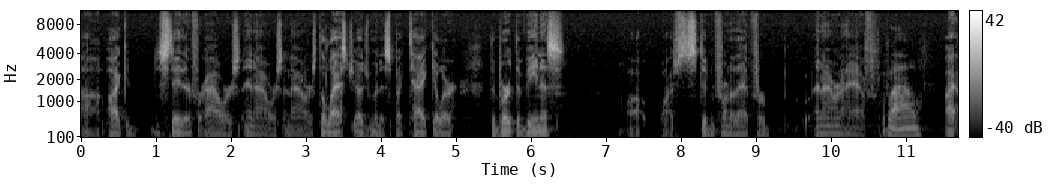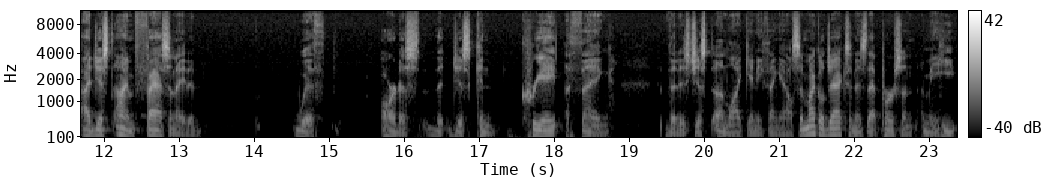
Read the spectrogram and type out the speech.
Uh, I could stay there for hours and hours and hours. The Last Judgment is spectacular. The Birth of Venus. Uh, I stood in front of that for an hour and a half. Wow. I, I just I'm fascinated with artists that just can create a thing that is just unlike anything else. And Michael Jackson is that person. I mean, he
